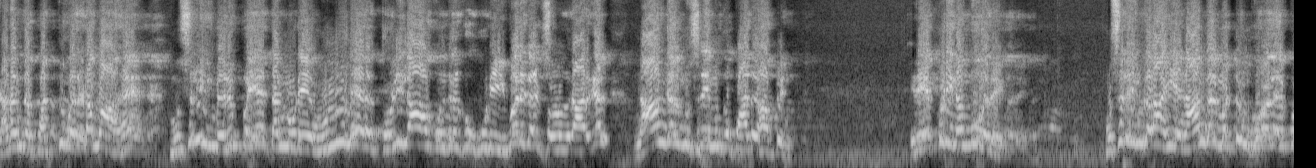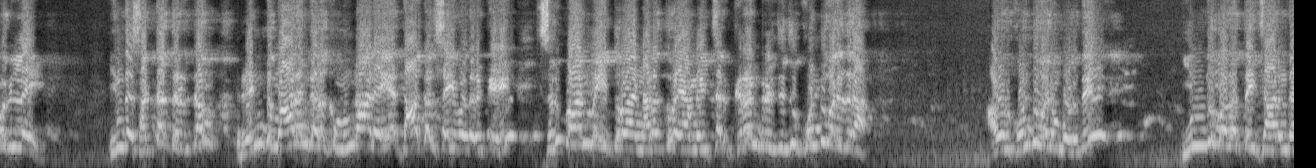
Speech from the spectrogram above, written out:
கடந்த பத்து வருடமாக முஸ்லிம் வெறுப்பையே தன்னுடைய முழு நேர தொழிலாக கொண்டிருக்கக்கூடிய இவர்கள் சொல்கிறார்கள் நாங்கள் முஸ்லிமுக்கு பாதுகாப்பேன் இதை எப்படி நம்புவது? முஸ்லிம்களாகிய நாங்கள் மட்டும் குரல் எழுப்பவில்லை. இந்த சட்ட திருத்தம் ரெண்டு மாதங்களுக்கு முன்னாலேயே தாக்கல் செய்வதற்கு சிறுபான்மை துறை நலத்துறை அமைச்சர் கிரண் ரிஜிஜு கொண்டு வருகிறார். அவர் கொண்டு வரும் பொழுது இந்து மதத்தை சார்ந்த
